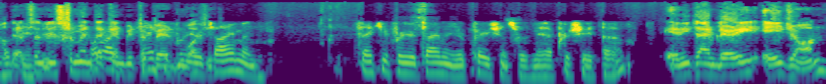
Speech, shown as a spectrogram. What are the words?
Okay. That's an instrument All that right. can be prepared Thank you for your time and thank you for your time and your patience with me. I appreciate that. Anytime, Larry. A. John.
